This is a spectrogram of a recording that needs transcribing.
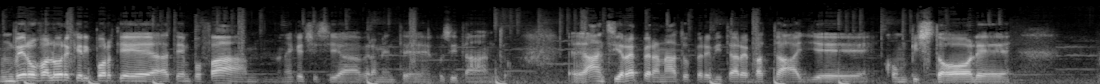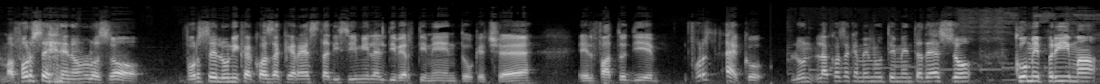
un vero valore che riporti a tempo fa non è che ci sia veramente così tanto. Eh, anzi, il rap era nato per evitare battaglie con pistole, ma forse non lo so. Forse l'unica cosa che resta di simile è il divertimento che c'è e il fatto di. Forse, ecco, la cosa che mi è venuta in mente adesso, come prima,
